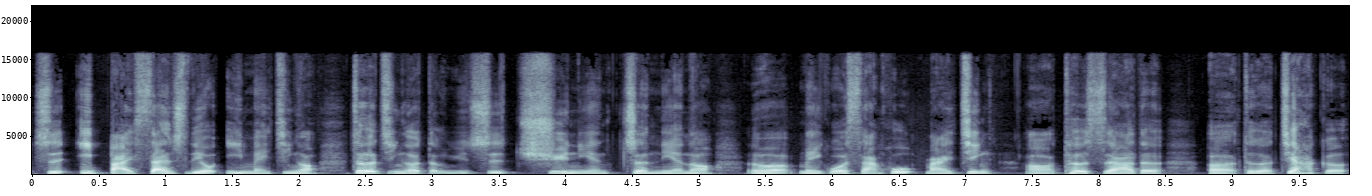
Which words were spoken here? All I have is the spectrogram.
是一百三十六亿美金哦，这个金额等于是去年整年哦，那么美国散户买进啊特斯拉的。呃，这个价格，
